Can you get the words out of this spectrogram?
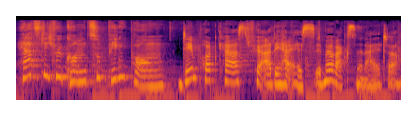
Herzlich willkommen zu Ping Pong, dem Podcast für ADHS im Erwachsenenalter.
